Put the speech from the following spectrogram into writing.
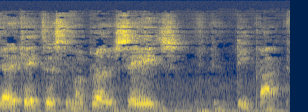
Dedicate this to my brother Sage and Deepak.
